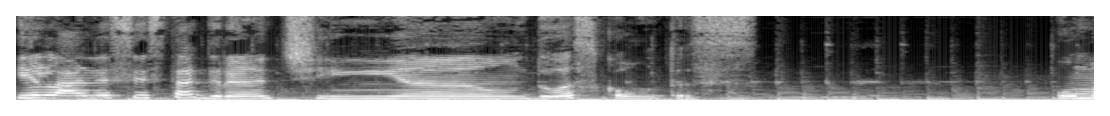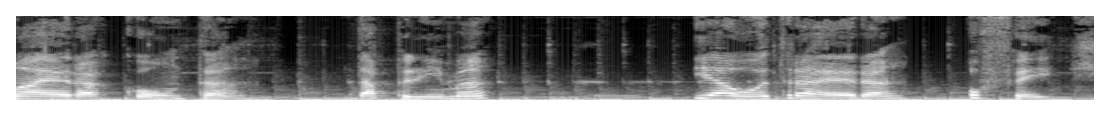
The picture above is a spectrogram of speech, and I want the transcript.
E lá nesse Instagram tinham duas contas. Uma era a conta da prima e a outra era o fake.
